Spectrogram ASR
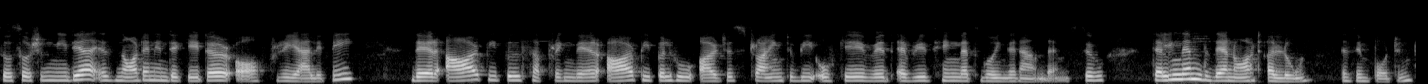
So social media is not an indicator of reality. There are people suffering. There are people who are just trying to be okay with everything that's going around them. So telling them that they're not alone is important.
